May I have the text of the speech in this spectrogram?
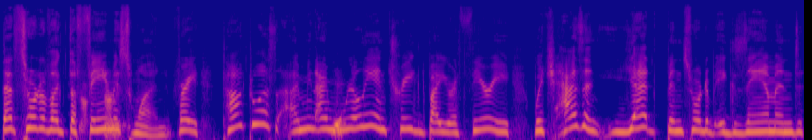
That's sort of like the famous sorry. one, right? Talk to us. I mean, I'm yeah. really intrigued by your theory, which hasn't yet been sort of examined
